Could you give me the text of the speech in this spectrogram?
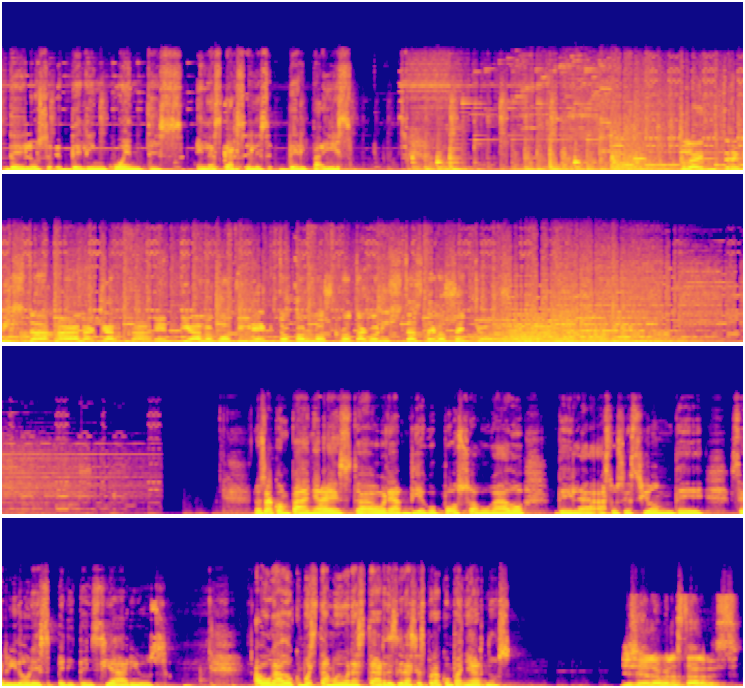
de los delincuentes en las cárceles del país? La entrevista a la carta, en diálogo directo con los protagonistas de los hechos. Nos acompaña a esta hora Diego Pozo, abogado de la Asociación de Servidores Penitenciarios. Abogado, ¿cómo está? Muy buenas tardes. Gracias por acompañarnos. Gisela, buenas tardes.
